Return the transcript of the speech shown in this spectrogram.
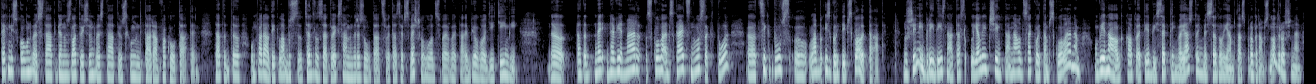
Tehnisko universitāti, gan uz Latvijas universitāti, uz humanitārām fakultātēm. Tātad, uh, un parādīt labus centralizēto eksāmenu rezultātus, vai tās ir svešvalodas, vai, vai tā ir bioloģija, ķīmija. Uh, tātad ne, nevienmēr skolēnu skaits nosaka to, uh, cik būs laba izglītības kvalitāte. Nu, šī brīdī iznāk tas, ja līdz šim tā nauda sekoja tam skolēnam, un vienalga, kaut vai tie bija septiņi vai astoņi, mēs sadalījām tās programmas nodrošinājumu,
